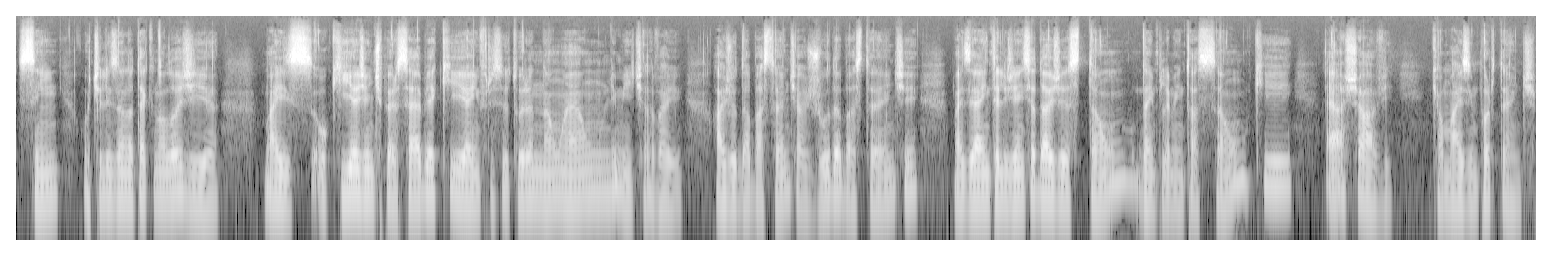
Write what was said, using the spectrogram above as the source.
sim, utilizando a tecnologia. Mas o que a gente percebe é que a infraestrutura não é um limite. Ela vai ajudar bastante, ajuda bastante, mas é a inteligência da gestão, da implementação que é a chave, que é o mais importante.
